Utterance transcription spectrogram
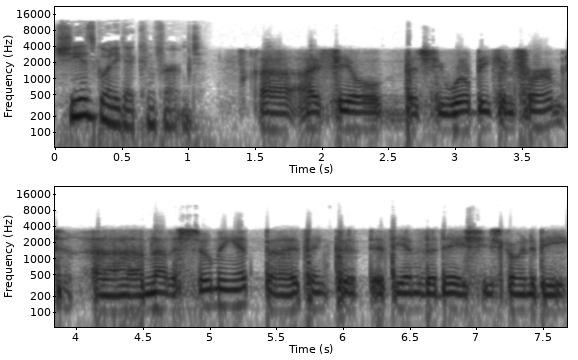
she is going to get confirmed? Uh, I feel that she will be confirmed. Uh, I'm not assuming it, but I think that at the end of the day, she's going to be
